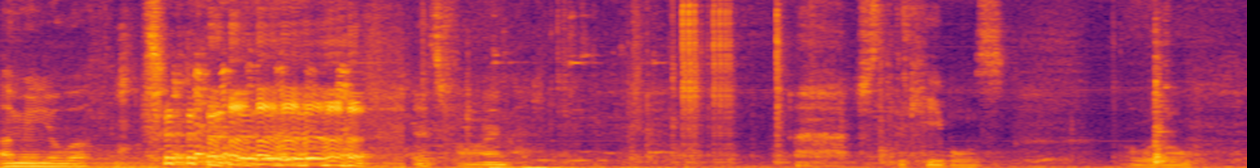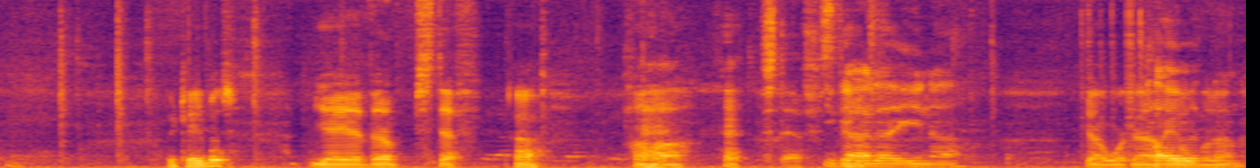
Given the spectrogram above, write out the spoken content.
I mean, you're welcome. It's fine. Just the cables, a little. The cables. Yeah, yeah, they're stiff. Ah. Haha. Steph. You gotta, you know, Gotta work it out a with little them.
